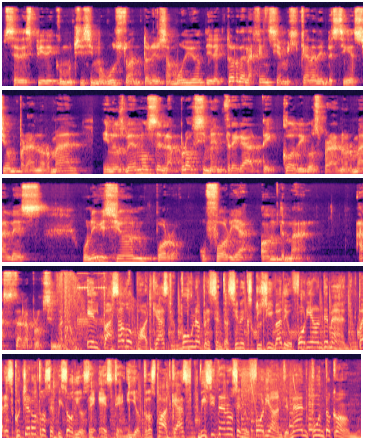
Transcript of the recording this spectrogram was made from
Se despide con muchísimo gusto Antonio Zamudio, director de la Agencia Mexicana de Investigación Paranormal, y nos vemos en la próxima entrega de Códigos Paranormales, Univisión por Euphoria On Demand. Hasta la próxima. El pasado podcast fue una presentación exclusiva de Euphoria On Demand. Para escuchar otros episodios de este y otros podcasts, visítanos en euphoriaondemand.com.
